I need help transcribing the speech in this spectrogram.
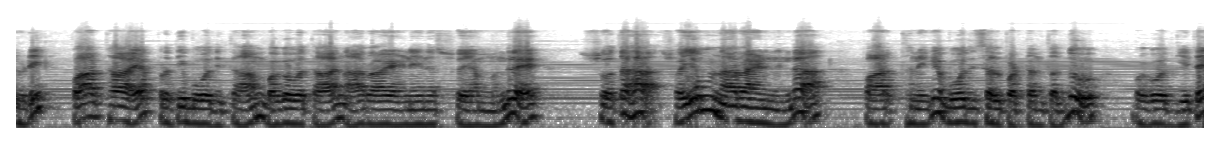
ನೋಡಿ, ಪಾರ್ಥಾಯ ಪ್ರತಿಬೋಧಿತಾಂ ಭಗವತ ನಾರಾಯಣೇನ ಸ್ವಯಂ ಅಂದರೆ ಸ್ವತಃ ಸ್ವಯಂ ನಾರಾಯಣನಿಂದ ಪಾರ್ಥನೆಗೆ ಬೋಧಿಸಲ್ಪಟ್ಟಂಥದ್ದು ಭಗವದ್ಗೀತೆ.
